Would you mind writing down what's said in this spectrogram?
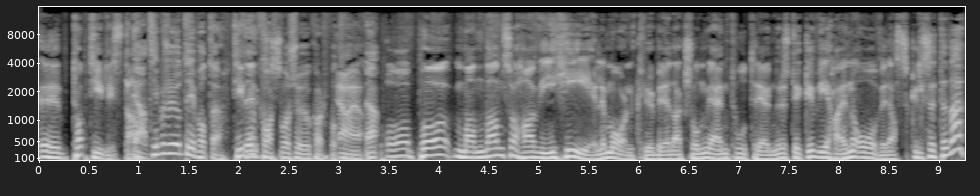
eh, topp ti-lista. Ja, ti på sju og ti på åtte. Det er kvart på sju og kvart på åtte. Ja, ja. Og på mandagen så har vi hele morgenklubbredaksjonen, vi er en 200-300 stykker, vi har en overraskelse til deg.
